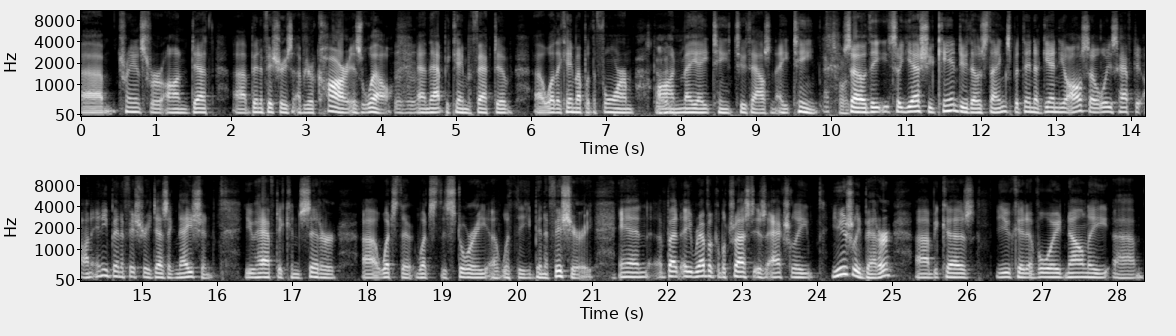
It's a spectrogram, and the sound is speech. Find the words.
um, transfer on death uh, beneficiaries of your car as well. Mm-hmm. And that became effective. Uh, well, they came up with the form on May 18, 2018. Excellent. So, the, so, yes, you can do those things. But then again, you also always have to, on any beneficiary designation, you have to consider uh, what's the what's the story uh, with the beneficiary. And but a revocable trust is actually usually better uh, because you could avoid not only um,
